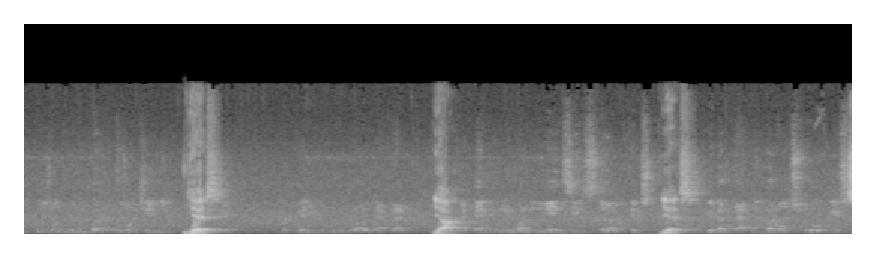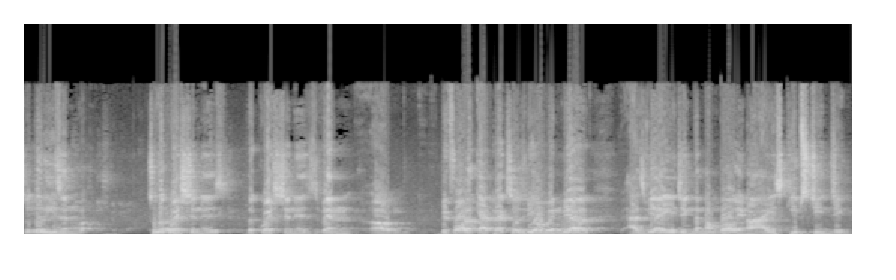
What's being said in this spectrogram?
it goes on, the number goes on changing. Yes. But when you do uh, cataract, Yeah. that time only one lens is uh, fixed. Yes. Whether that number also gets. So the reason? So the question is, the question is when um, before a cataract surgery or when we are as we are aging, the number in our eyes keeps changing.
